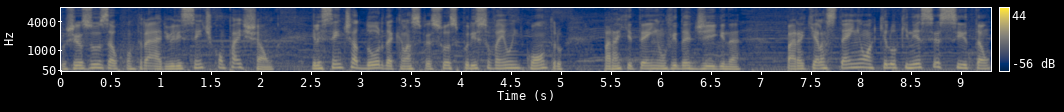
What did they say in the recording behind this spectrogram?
O Jesus, ao contrário, ele sente compaixão, ele sente a dor daquelas pessoas, por isso vai ao encontro para que tenham vida digna, para que elas tenham aquilo que necessitam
